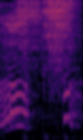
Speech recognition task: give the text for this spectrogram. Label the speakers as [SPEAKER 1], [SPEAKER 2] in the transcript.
[SPEAKER 1] Oh.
